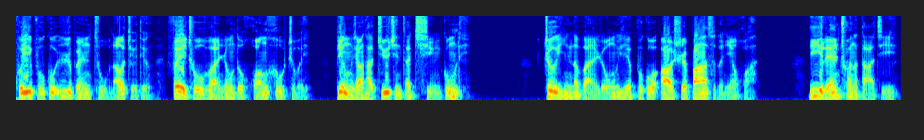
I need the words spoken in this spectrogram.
溥仪不顾日本人阻挠，决定废除婉容的皇后之位。并将她拘禁在寝宫里。这一年的婉容也不过二十八岁的年华，一连串的打击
